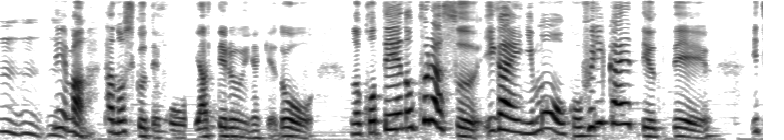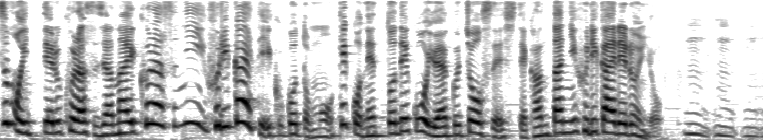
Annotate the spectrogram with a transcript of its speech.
うんうんうん。でまあ楽しくてこうやってるんやけど固定のクラス以外にもこう振り返って言っていつも行ってるクラスじゃないクラスに振り返っていくことも結構ネットでこう予約調整して簡単に振り返れるんよ。うんうんうん。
